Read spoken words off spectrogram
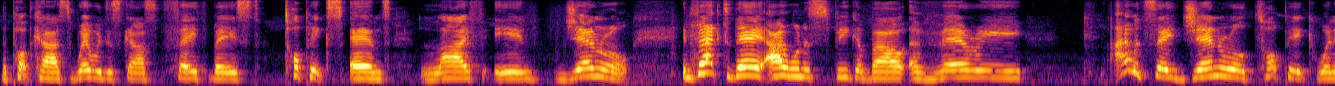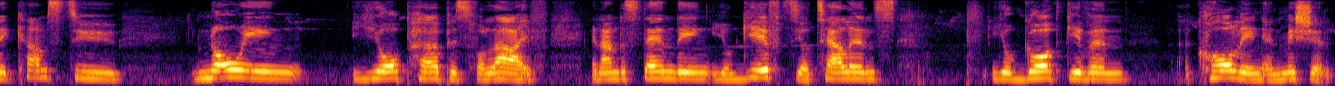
the podcast where we discuss faith based topics and life in general. In fact, today I want to speak about a very, I would say, general topic when it comes to knowing your purpose for life and understanding your gifts, your talents, your God given calling and mission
